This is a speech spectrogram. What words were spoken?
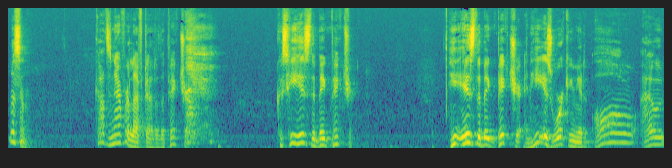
Listen, God's never left out of the picture because He is the big picture. He is the big picture, and He is working it all out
